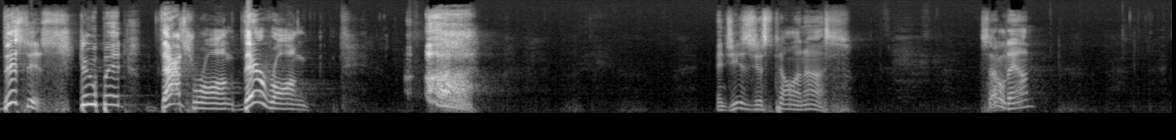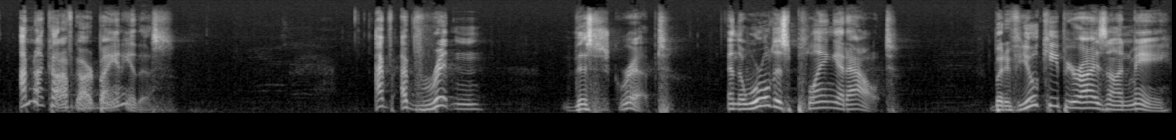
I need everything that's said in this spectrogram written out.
this is stupid. That's wrong. They're wrong. Ugh. And Jesus is just telling us settle down. I'm not caught off guard by any of this. I've, I've written this script, and the world is playing it out. But if you'll keep your eyes on me,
